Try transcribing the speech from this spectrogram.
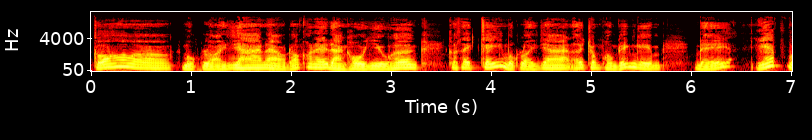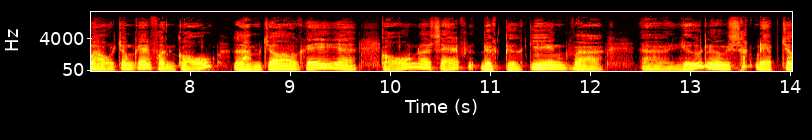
có ờ, một loại da nào đó có thể đàn hồi nhiều hơn, có thể cấy một loại da ở trong phòng thí nghiệm để ghép vào trong cái phần cổ làm cho cái à, cổ nó sẽ được tự nhiên và à, giữ lương sắc đẹp cho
